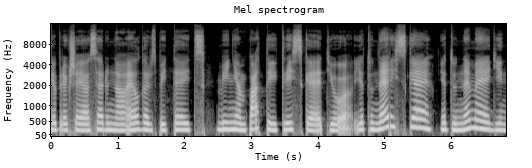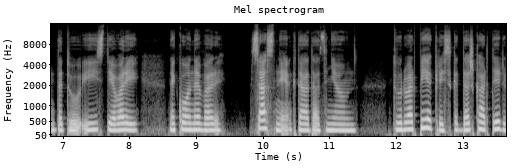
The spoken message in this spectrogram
iepriekšējā sarunā Elgars bija teicis, viņam patīk riskēt, jo, ja tu neriskē, ja tu nemēģini, tad tu īsti jau arī neko nevari sasniegt tādā ziņā. Un tur var piekrist, ka dažkārt ir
